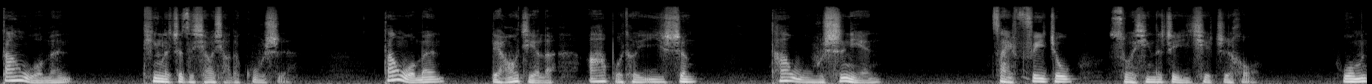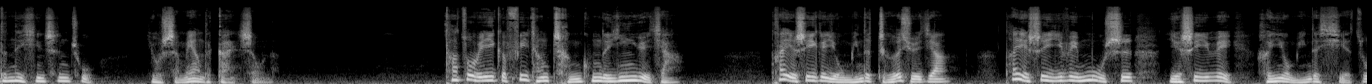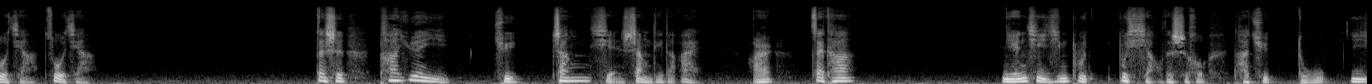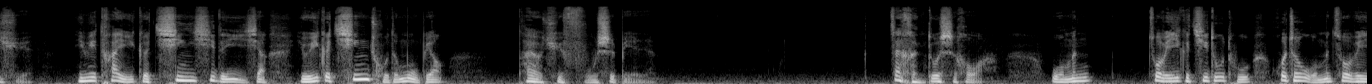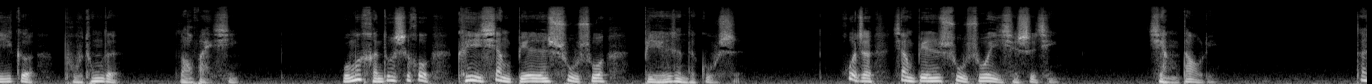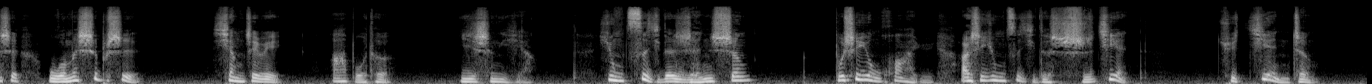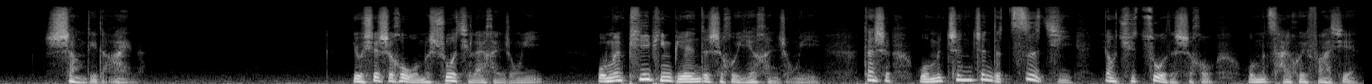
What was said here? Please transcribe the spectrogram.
当我们听了这次小小的故事，当我们了解了阿伯特医生他五十年在非洲所行的这一切之后，我们的内心深处有什么样的感受呢？他作为一个非常成功的音乐家，他也是一个有名的哲学家。他也是一位牧师，也是一位很有名的写作家、作家。但是他愿意去彰显上帝的爱，而在他年纪已经不不小的时候，他去读医学，因为他有一个清晰的意向，有一个清楚的目标，他要去服侍别人。在很多时候啊，我们。作为一个基督徒，或者我们作为一个普通的老百姓，我们很多时候可以向别人诉说别人的故事，或者向别人诉说一些事情，讲道理。但是，我们是不是像这位阿伯特医生一样，用自己的人生，不是用话语，而是用自己的实践去见证？上帝的爱呢？有些时候我们说起来很容易，我们批评别人的时候也很容易，但是我们真正的自己要去做的时候，我们才会发现，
